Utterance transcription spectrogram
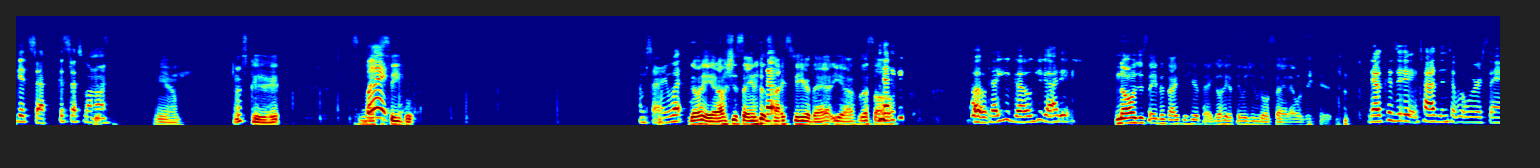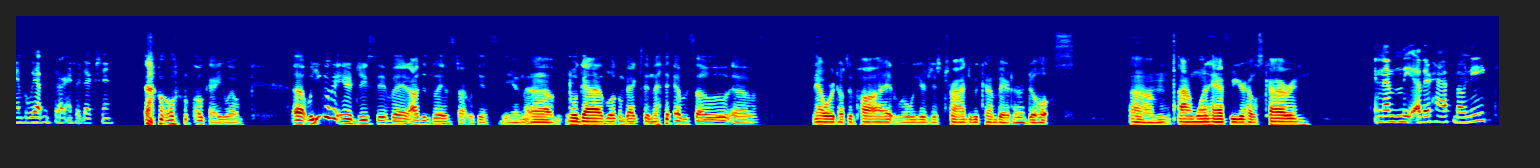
good stuff. Good stuff's going on. Yeah, that's good. It's nice to But- see. I'm sorry. What? Go ahead. I was just saying it's No. nice to hear that. Yeah, that's all. Oh, there you go. You got it. No, I was just saying it's nice to hear that. Go ahead, and say what you was gonna say. That was it. No, because it ties into what we were saying, but we haven't said our introduction. oh, okay. Well, uh, well, you go ahead and introduce it, but I'll just go ahead and start with this then. Um, well, guys, welcome back to another episode of Now We're Adulting Pod, where we are just trying to become better adults. Um, I'm one half of your host, Kyron. And I'm the other half, Monique.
